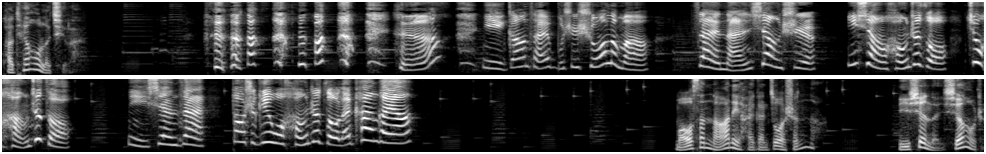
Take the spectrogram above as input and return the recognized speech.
他跳了起来。嗯！你刚才不是说了吗？在南向市，你想横着走就横着走。你现在倒是给我横着走来看看呀！毛三哪里还敢作声呢？李炫冷笑着，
